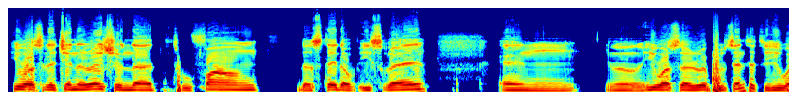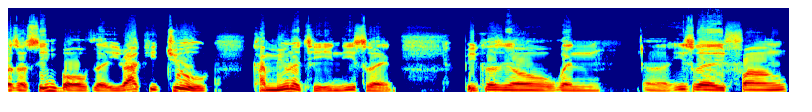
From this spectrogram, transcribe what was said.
He was the generation that who found the state of Israel, and you know he was a representative. He was a symbol of the Iraqi Jew community in Israel, because you know when uh, Israel found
